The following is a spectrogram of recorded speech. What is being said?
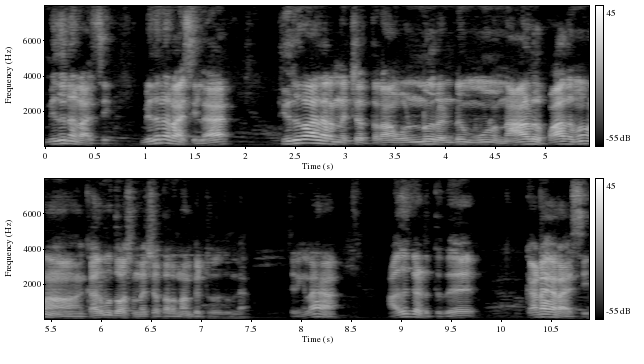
மிதுன ராசி. மிதுன ராசியில் திருவாதிர நட்சத்திரம் ஒன்று ரெண்டு மூணு நாலு பாதமும் கருமதோஷ நட்சத்திரம் தான் பெற்றிருக்குங்க. சரிங்களா? அதுக்கு அடுத்தது கடகராசி.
